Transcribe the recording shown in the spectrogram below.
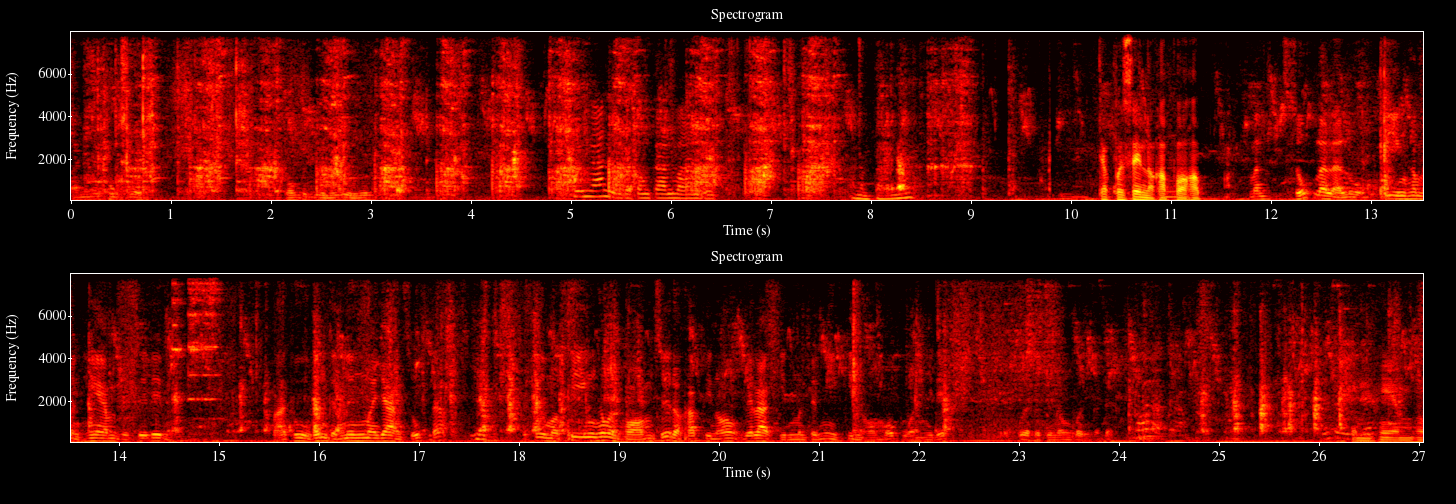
อันนี้ไม่คุกเลยผมไปอยู่นี่อยู่ทีมงานหนูจะต้องการวางเด็กเอาน้ำปลาเนาะจักเปอร์เซ็นต์เหรอครับพ่อครับ มันสุกแล้วล่ะลูกปิ้งให้มันแฮมจะซื้อได้ไหม ปลาทูเพิ่นกับนึ่งมาย่างสุกแล้วก็คือมาปิ้งให้มันหอมซื้อหรอกครับพี่น้อง เวลากินมันจะมีกลิ่นหอมอบอวนนี่เด้เดี๋ยวเปิดให้พี่น้องเบิ่งกันเด้อทำแฮมเฮา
